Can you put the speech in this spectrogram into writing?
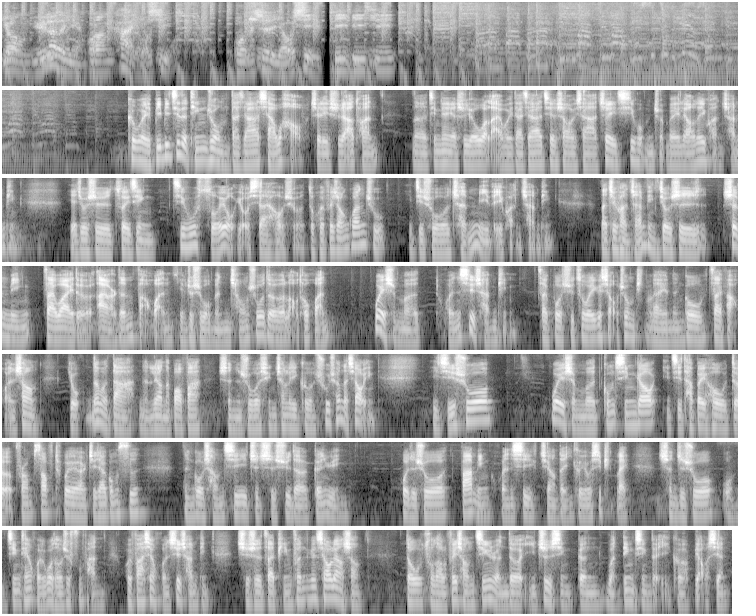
用娱乐的眼光看游戏，我们是游戏 B B 机。各位 B B 机的听众，大家下午好，这里是阿团。那今天也是由我来为大家介绍一下这一期我们准备聊的一款产品，也就是最近几乎所有游戏爱好者都会非常关注以及说沉迷的一款产品。那这款产品就是盛名在外的《艾尔登法环》，也就是我们常说的老头环。为什么魂系产品在过去作为一个小众品类，能够在法环上有那么大能量的爆发，甚至说形成了一个出圈的效应？以及说为什么宫崎英高以及它背后的 From Software 这家公司能够长期一直持续的耕耘？或者说发明魂系这样的一个游戏品类，甚至说我们今天回过头去复盘，会发现魂系产品其实在评分跟销量上都做到了非常惊人的一致性跟稳定性的一个表现。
